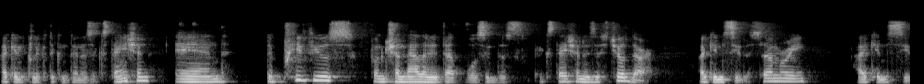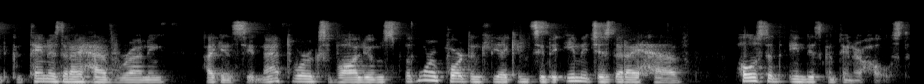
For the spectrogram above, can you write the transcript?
I can click the containers extension and the previous functionality that was in this extension is still there. I can see the summary, I can see the containers that I have running, I can see networks, volumes, but more importantly, I can see the images that I have hosted in this container host.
